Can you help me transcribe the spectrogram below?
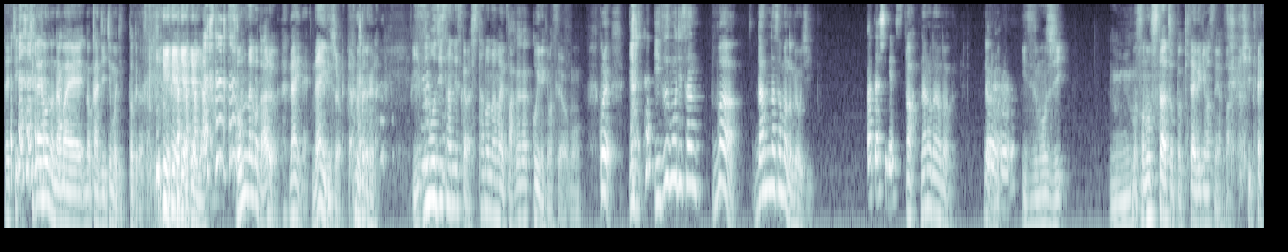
でち 近い方の名前の漢字1文字取ってください。いやいやいやいや。そんなことある？ないね。ないでしょ。出雲寺さんですから下の名前バカかっこいいのきますよもこれい出雲寺さんは旦那様の名字？私です。あなるほどなるほど。うんだから、うんまあ、う出雲寺。うんもうその下ちょっと期待できますねやっぱ。聞いたい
